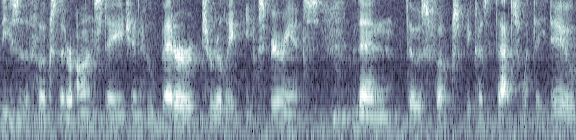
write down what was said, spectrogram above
these are the folks that are on stage and who better to relate the experience than those folks because that's what they do.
